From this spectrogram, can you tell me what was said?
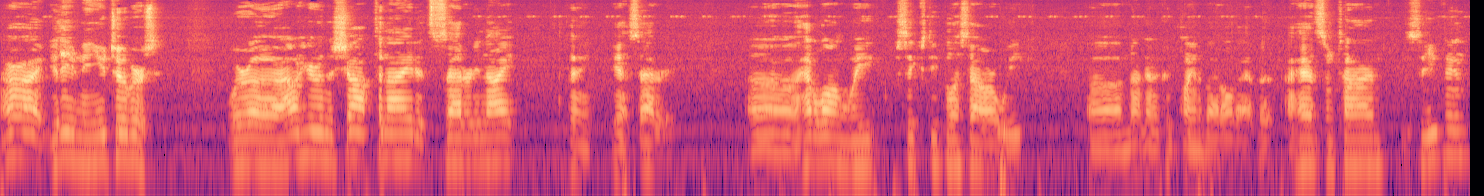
All right, good evening, YouTubers. We're uh, out here in the shop tonight. It's Saturday night, I think. Yeah, Saturday. Uh, I had a long week, 60 plus hour week. Uh, I'm not going to complain about all that, but I had some time this evening,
